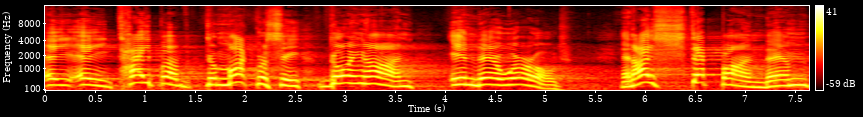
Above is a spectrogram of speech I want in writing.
a, a type of democracy going on in their world and I step on them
